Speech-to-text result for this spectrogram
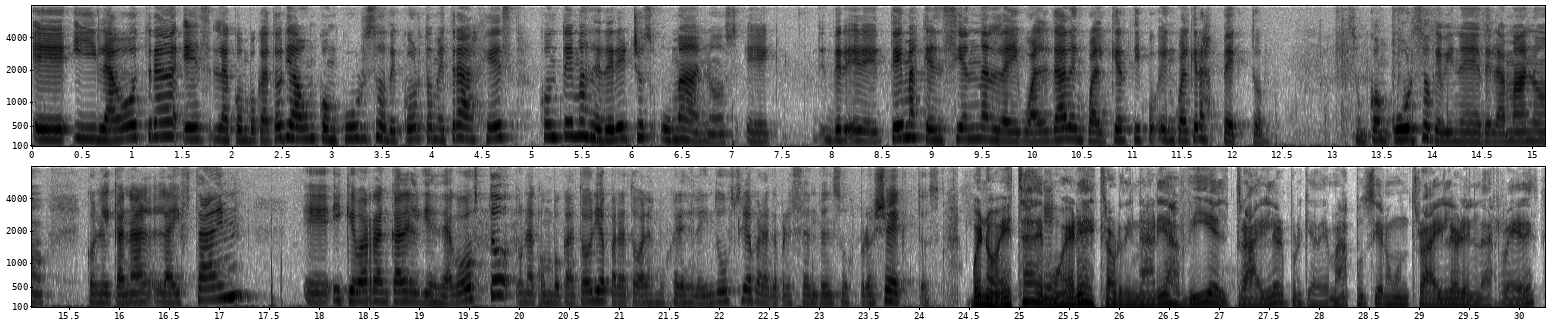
Eh, y la otra es la convocatoria a un concurso de cortometrajes con temas de derechos humanos, eh, eh, temas que enciendan la igualdad en cualquier tipo, en cualquier aspecto. Es un concurso que viene de la mano con el canal Lifetime eh, y que va a arrancar el 10 de agosto, una convocatoria para todas las mujeres de la industria para que presenten sus proyectos. Bueno, esta de eh, Mujeres Extraordinarias vi el tráiler porque además pusieron un tráiler en las redes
